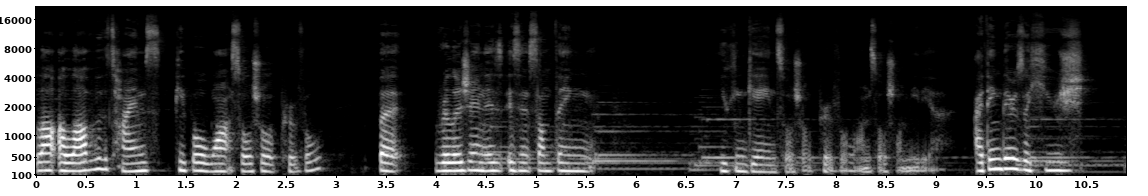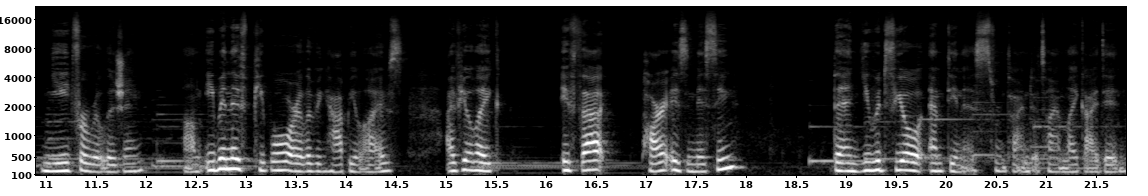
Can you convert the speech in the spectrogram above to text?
a lot, of the times people want social approval, but religion is, isn't something you can gain social approval on social media. I think there's a huge need for religion. Um, even if people are living happy lives, I feel like if that part is missing, then you would feel emptiness from time to time, like I did.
